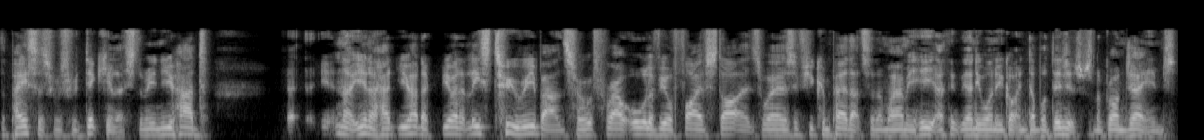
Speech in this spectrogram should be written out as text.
the Pacers was ridiculous. I mean, you had, uh, no, you know, had you had a you had at least two rebounds for, throughout all of your five starters. Whereas if you compare that to the Miami Heat, I think the only one who got in double digits was LeBron James.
